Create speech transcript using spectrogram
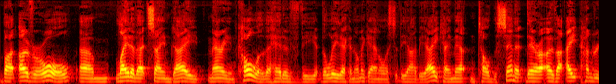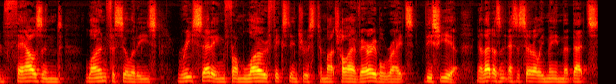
but overall, um, later that same day, Marion Kohler, the head of the, the lead economic analyst at the RBA, came out and told the Senate there are over 800,000 loan facilities resetting from low fixed interest to much higher variable rates this year. Now, that doesn't necessarily mean that that's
